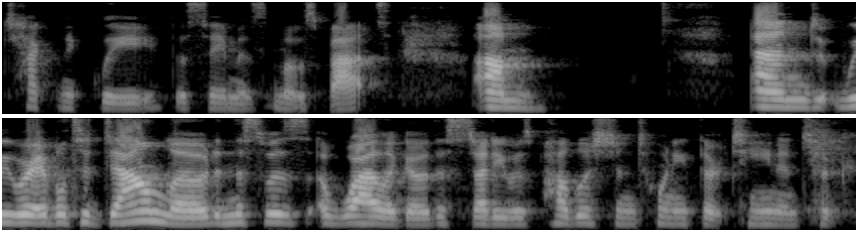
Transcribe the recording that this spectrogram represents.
technically the same as most bats. Um, and we were able to download, and this was a while ago, the study was published in 2013 and took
